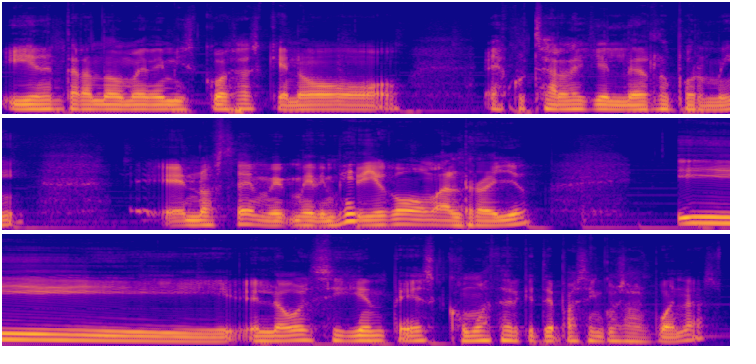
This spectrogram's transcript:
e ir enterándome de mis cosas que no escuchar a alguien leerlo por mí. Eh, no sé, me, me dio como mal rollo. Y luego el siguiente es cómo hacer que te pasen cosas buenas.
